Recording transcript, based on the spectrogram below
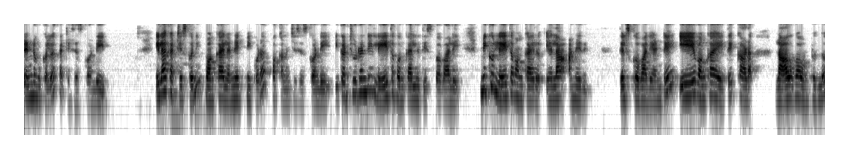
రెండు ముక్కలుగా కట్ చేసేసుకోండి. ఇలా కట్ చేసుకొని వంకాయలన్నింటినీ కూడా పక్కన చేసేసుకోండి ఇక్కడ చూడండి లేత వంకాయలని తీసుకోవాలి. మీకు లేత వంకాయలు ఎలా అనేది తెలుసుకోవాలి అంటే ఏ వంకాయ అయితే కాడ లావుగా ఉంటుందో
